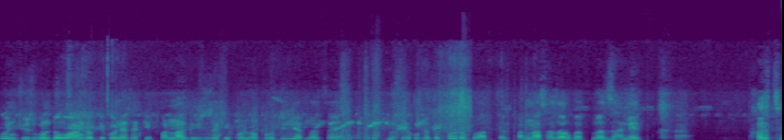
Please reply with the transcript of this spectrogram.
पंचवीस गुंठ वांग पिकवण्यासाठी पन्नास दिवसासाठी कोल्हापूर जिल्ह्यातलंच आहे. दुसरं कुठलं ते प्रोडक्ट वाटतं पन्नास हजार रुपये प्लस झालेत. हा. खर्च.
